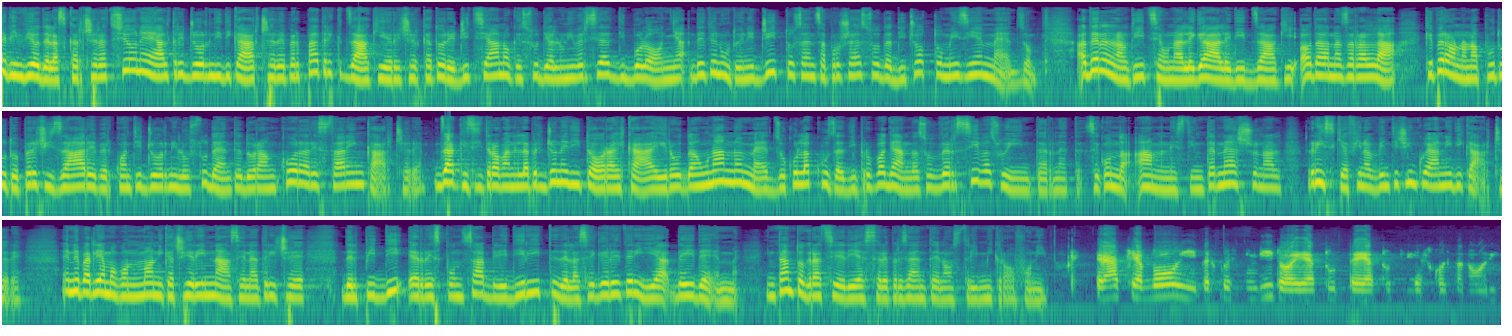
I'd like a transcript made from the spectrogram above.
ulteriore rinvio della scarcerazione e altri giorni di carcere per Patrick Zaki, il ricercatore egiziano che studia all'Università di Bologna, detenuto in Egitto senza processo da 18 mesi e mezzo. A la notizia una legale di Zaki, Oda Nasrallah, che però non ha potuto precisare per quanti giorni lo studente dovrà ancora restare in carcere. Zaki si trova nella prigione di Tora al Cairo da un anno e mezzo con l'accusa di propaganda sovversiva su internet. Secondo Amnesty International rischia fino a 25 anni anni di carcere. E ne parliamo con Monica Cirinna, senatrice del PD e responsabile diritti della segreteria dei DEM. Intanto grazie di essere presente ai nostri microfoni. Grazie a voi per questo invito e a tutte e a tutti gli ascoltatori.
